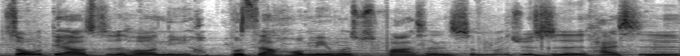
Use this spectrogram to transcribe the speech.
走掉之后，你不知道后面会发生什么，就是还是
